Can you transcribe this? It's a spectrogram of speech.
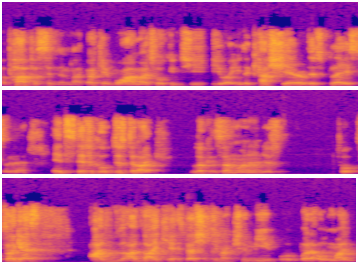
a purpose in them. Like, okay, why am I talking to you? Are you the cashier of this place? It's difficult just to like look at someone and just talk. So I guess I'd, I'd like it, especially my commute or whatever, my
